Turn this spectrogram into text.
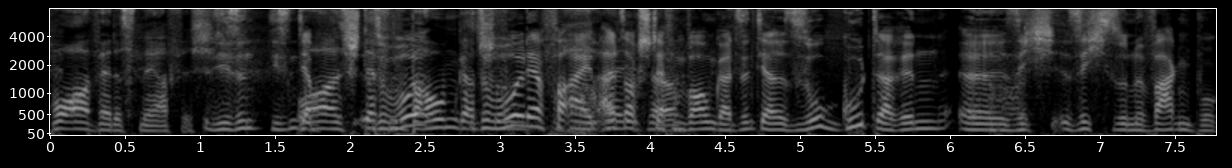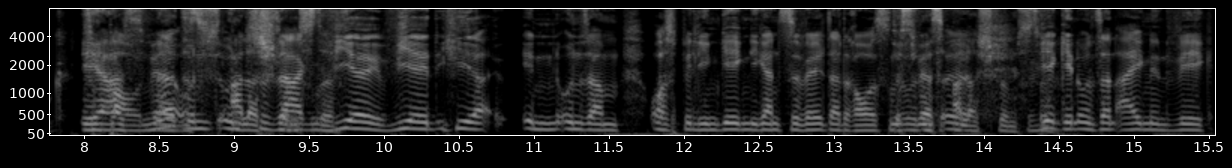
Boah, wäre das nervig. Die sind, die sind Boah, ja Steffen sowohl, Baumgart sowohl der Verein Boah, als auch. Steffen Baumgart sind ja so gut darin, äh, Oh. sich, sich so eine Wagenburg zu Ja, bauen ne? und, und zu sagen, wir, wir hier in unserem Ostberlin gegen die ganze Welt da draußen. Das wäre das äh, Allerschlimmste. Wir gehen unseren eigenen Weg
